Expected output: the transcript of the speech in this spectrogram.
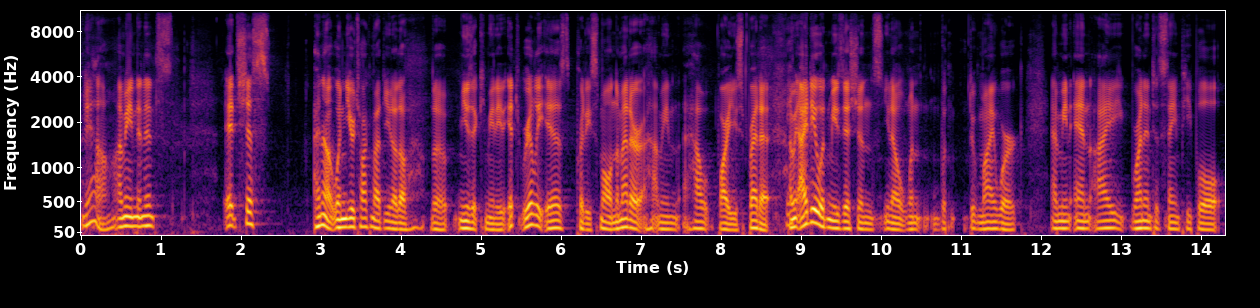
Yeah, I mean, and it's it's just I know when you're talking about you know the the music community, it really is pretty small. No matter I mean how far you spread it. I mean, I deal with musicians, you know, when with through my work. I mean, and I run into the same people.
